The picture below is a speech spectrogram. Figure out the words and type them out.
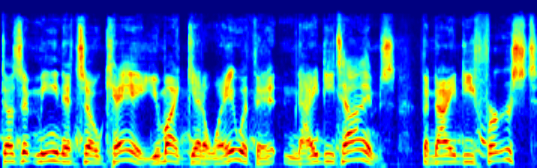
doesn't mean it's okay. You might get away with it 90 times. The 91st,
